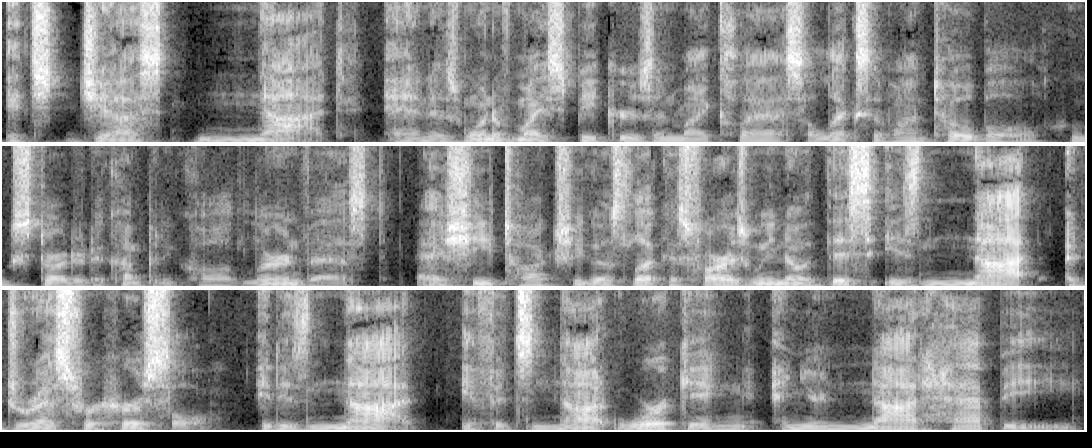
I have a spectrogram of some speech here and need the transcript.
It's just not. And as one of my speakers in my class, Alexa Von Tobel, who started a company called LearnVest, as she talked, she goes, Look, as far as we know, this is not a dress rehearsal. It is not. If it's not working and you're not happy,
